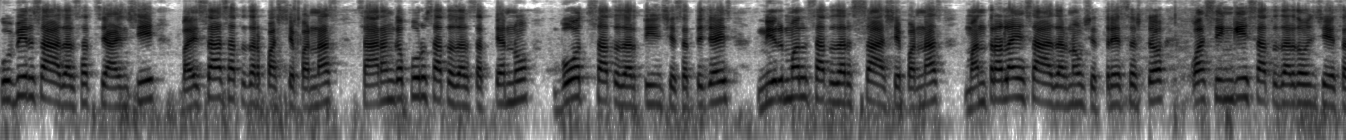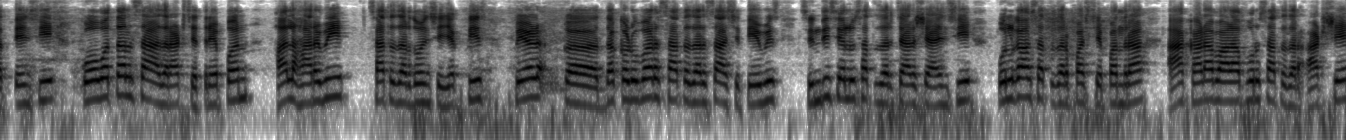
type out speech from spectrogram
कुबीर सहा हजार सातशे ऐंशी भैसा सात हजार पाचशे पन्नास सारंगपूर सात हजार सत्त्याण्णव बोध सात हजार तीनशे सत्तेचाळीस निर्मल सात हजार सहाशे पन्नास मंत्रालय सहा हजार नऊशे त्रेसष्ट क्वासिंगी सात हजार दोनशे सत्याऐंशी कोवतल सहा हजार आठशे त्रेपन्न हल हार्वी सात हजार दोनशे एकतीस पेड क दकडुबर सात हजार सहाशे तेवीस सिंधी सेलू सात हजार चारशे ऐंशी पुलगाव सात हजार पाचशे पंधरा आखाडा बाळापूर सात हजार आठशे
